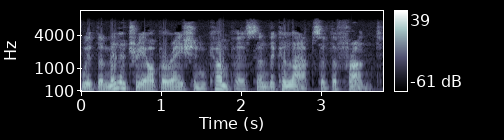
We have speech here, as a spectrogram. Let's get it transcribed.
with the military operation Compass and the collapse of the front.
